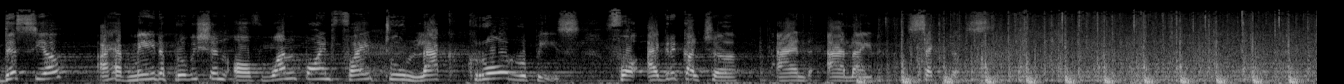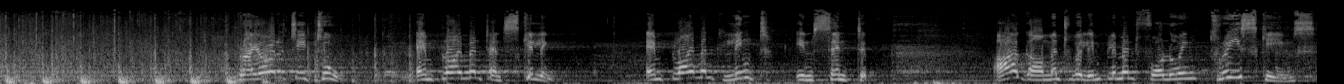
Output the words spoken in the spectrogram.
This year, I have made a provision of 1.52 lakh crore rupees for agriculture and allied sectors. Priority two employment and skilling. Employment linked incentive. Our government will implement following three schemes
